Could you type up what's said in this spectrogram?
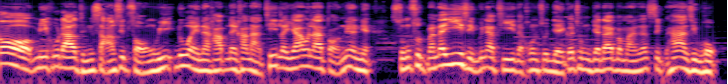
ก็มีคูดาวถึง 32 วิด้วยนะครับ ในขณะที่ระยะเวลาต่อเนื่องเนี่ยสูงสุดมันได้ 20 วินาที แต่คนส่วนใหญ่ก็คงจะได้ประมาณสัก15 16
